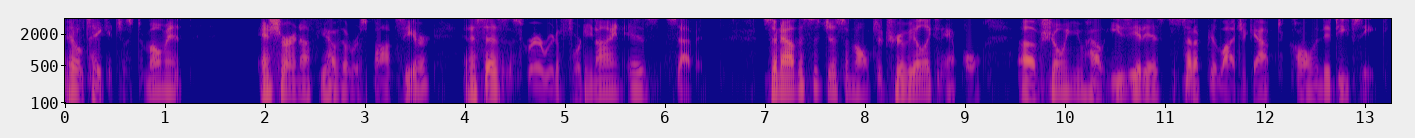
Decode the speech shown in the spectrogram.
It'll take it just a moment. And sure enough, you have the response here. And it says the square root of 49 is 7. So now this is just an ultra trivial example of showing you how easy it is to set up your Logic app to call into DeepSeek.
